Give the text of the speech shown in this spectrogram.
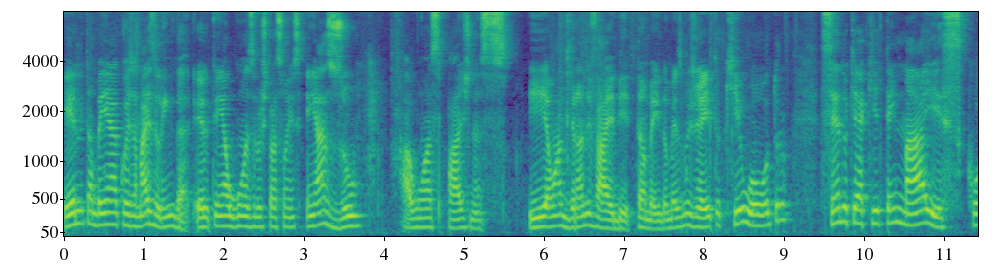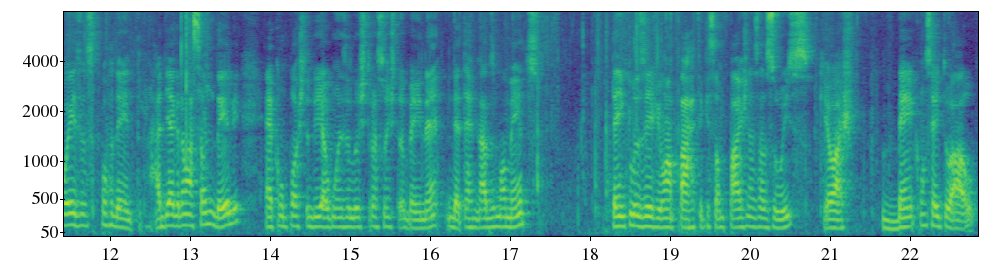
ele também é a coisa mais linda. Ele tem algumas ilustrações em azul, algumas páginas. E é uma grande vibe também, do mesmo jeito que o outro, sendo que aqui tem mais coisas por dentro. A diagramação dele é composta de algumas ilustrações também, né? Em determinados momentos. Tem inclusive uma parte que são páginas azuis, que eu acho bem conceitual.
